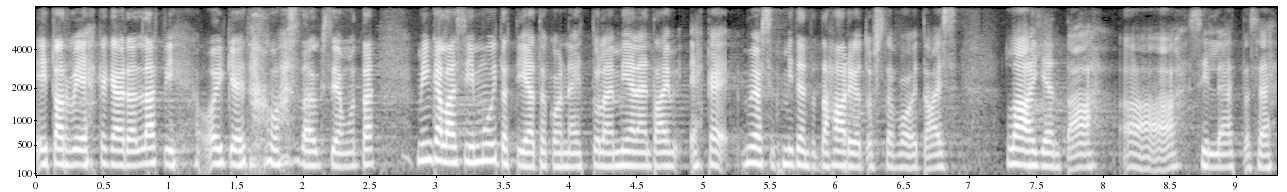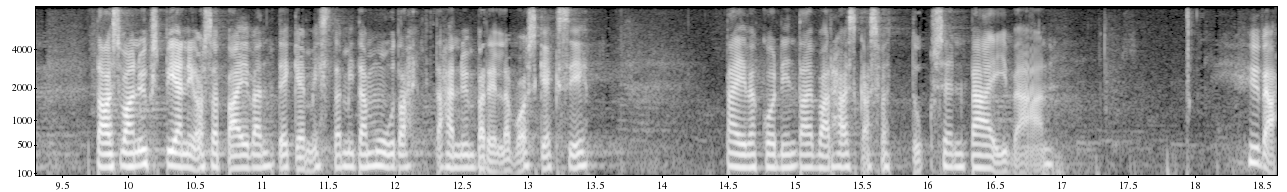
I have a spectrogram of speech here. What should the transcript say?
ei tarvi ehkä käydä läpi oikeita vastauksia, mutta minkälaisia muita tietokoneita tulee mieleen, tai ehkä myös, että miten tätä harjoitusta voitaisiin laajentaa ää, sille, että se taas vain yksi pieni osa päivän tekemistä, mitä muuta tähän ympärille voisi keksiä päiväkodin tai varhaiskasvatuksen päivään. Hyvä.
